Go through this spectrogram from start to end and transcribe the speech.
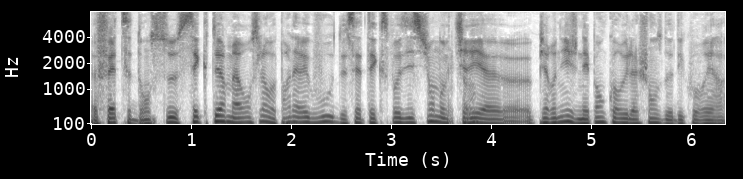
euh, faite dans ce secteur. Mais avant cela, on va parler avec vous de cette exposition. Donc Thierry euh, Pironi, je n'ai pas encore eu la chance de découvrir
